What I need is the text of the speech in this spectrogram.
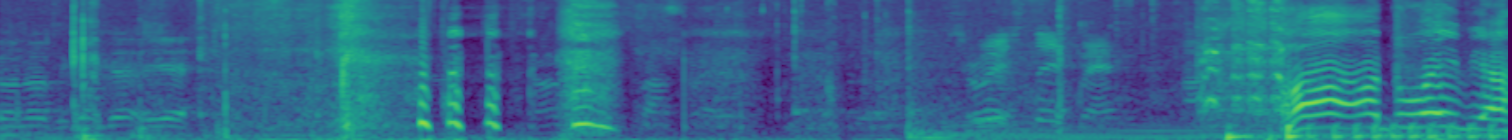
going up, gonna do it, yeah. it's really steep, man. I believe ya.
